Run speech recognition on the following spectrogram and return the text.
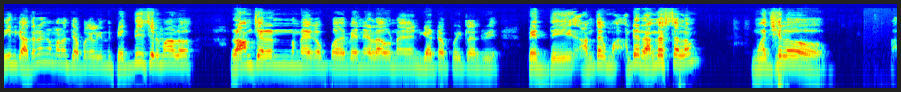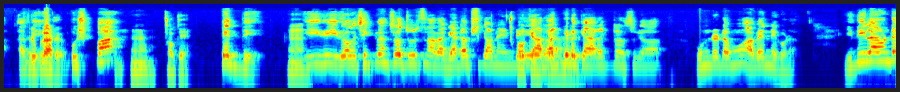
దీనికి అదనంగా మనం చెప్పగలిగింది పెద్ద సినిమాలో రామ్ చరణ్ మేకప్ అవన్నీ ఎలా ఉన్నాయి ఆయన గెటప్ ఇట్లాంటివి పెద్ది అంతకు అంటే రంగస్థలం మధ్యలో పుష్ప ఓకే. పెద్ది. ఇది ఇది ఒక సీక్వెన్స్లో చూస్తున్నారు ఆ గెటప్స్ కానివ్వండి ఆ okay. రగ్డ్ క్యారెక్టర్స్గా ఉండటము అవన్నీ కూడా. ఇది ఇలా ఉంటే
